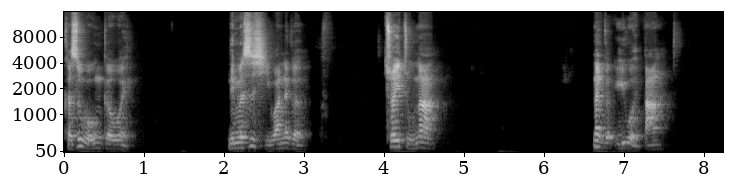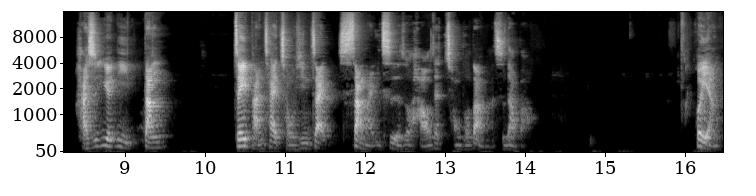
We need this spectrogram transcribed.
可是我问各位，你们是喜欢那个追逐那那个鱼尾巴，还是愿意当这一盘菜重新再上来一次的时候，好再从头到尾吃到饱？惠阳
